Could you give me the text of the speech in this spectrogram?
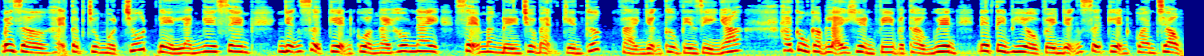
Bây giờ hãy tập trung một chút để lắng nghe xem những sự kiện của ngày hôm nay sẽ mang đến cho bạn kiến thức và những thông tin gì nhé. Hãy cùng gặp lại Hiển Vi và Thảo Nguyên để tìm hiểu về những sự kiện quan trọng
